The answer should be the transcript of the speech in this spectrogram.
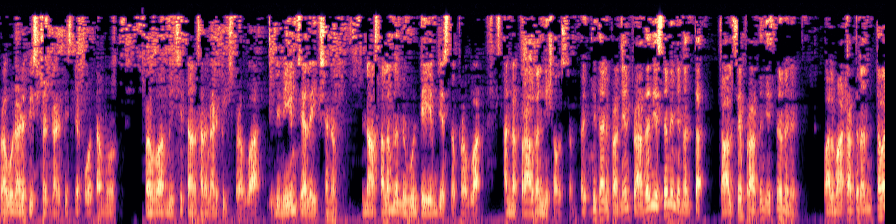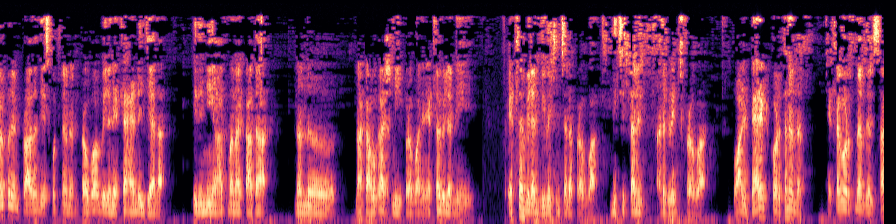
ప్రభు నడిపిస్తాడు నడిపిస్తే పోతాము. ప్రభు మీ చిత్తానుసారం నడిపించు ప్రభు. నేనేం చేయాలి ఈ క్షణం? నా స్థలంలో నువ్వు ఉంటే ఏం చేస్తావు ప్రభు? అన్న ప్రార్థన నీకు అవసరం. ప్రతి దాని నేను ప్రార్థన చేసినా నేను అంత చాలాసేపు ప్రార్థన చేస్తున్నాను నేను. వాళ్ళు మాట్లాడుతున్నంత వరకు నేను ప్రార్థన చేసుకుంటున్నాను ప్రభావ వీళ్ళని ఎట్లా హ్యాండిల్ చేయాలా? ఇది నీ ఆత్మనా కాదా? నన్ను నాకు అవకాశం ఈ ప్రభా. నేను ఎట్లా వీళ్ళని ఎట్లా వీళ్ళని వివేచించాలా ప్రభావ నీ చిత్తాన్ని అనుగ్రహించి ప్రభావ వాళ్ళు డైరెక్ట్ కొడుతున్నారు ఎట్లా కొడుతున్నారు తెలుసా?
